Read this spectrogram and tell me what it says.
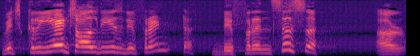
which creates all these different differences uh, or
